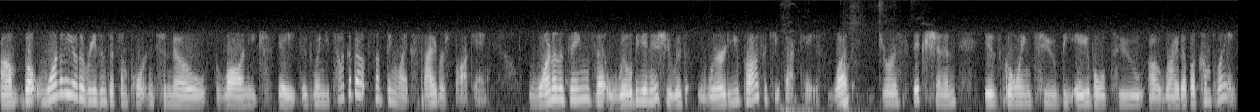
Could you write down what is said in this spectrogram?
Um, but one of the other reasons it's important to know the law in each state is when you talk about something like cyber stalking, one of the things that will be an issue is where do you prosecute that case? What jurisdiction is going to be able to uh, write up a complaint.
